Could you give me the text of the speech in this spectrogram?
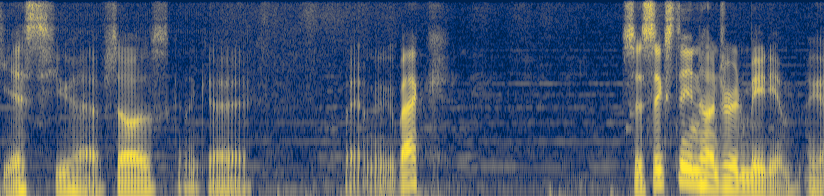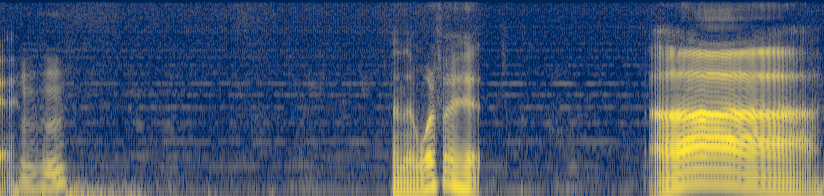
yes, you have. So I was gonna go. Wait, I'm gonna go back. So 1600 medium. Okay. mm-hmm. And then what if I hit? Ah,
